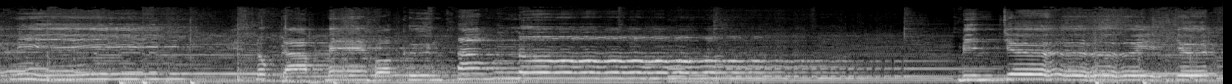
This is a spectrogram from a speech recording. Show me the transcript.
ดนี้นกจับแม่บอกคืนทางนอน บินเจยเจิด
